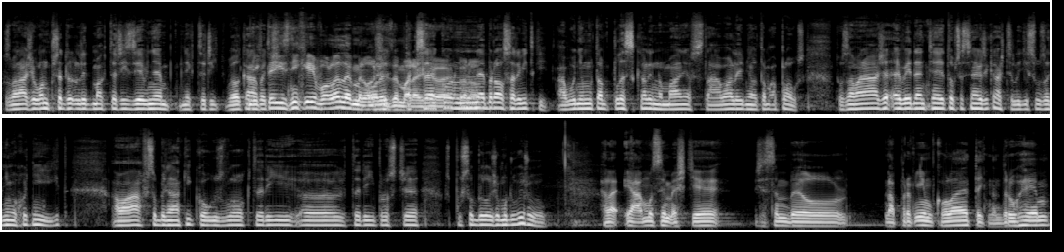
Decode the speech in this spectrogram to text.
To znamená, že on před lidma, kteří zjevně, někteří velká Někteří z nich i volili Miloše Zemana. Tak se jako, jako no. nebral servítky. A oni mu tam tleskali normálně vstávali vstávali, měl tam aplaus. To znamená, že evidentně je to přesně jak říkáš, ty lidi jsou za ním ochotní jít a má v sobě nějaký kouzlo, který, eh, který prostě způsobilo, že mu důvěřují. Hele, já musím ještě, že jsem byl na prvním kole, teď na druhém,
